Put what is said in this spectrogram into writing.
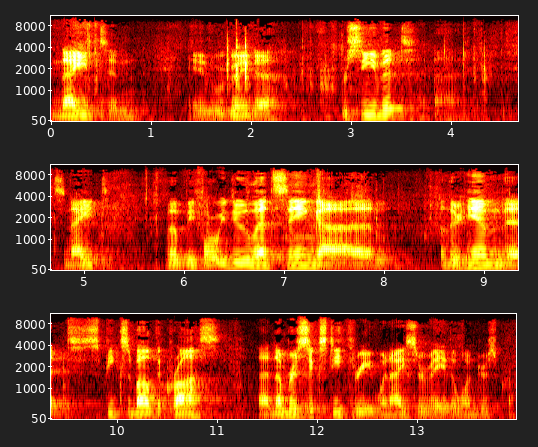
night, and, and we're going to receive it uh, tonight. But before we do, let's sing uh, another hymn that speaks about the cross, uh, number 63, When I Survey the Wondrous Cross.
